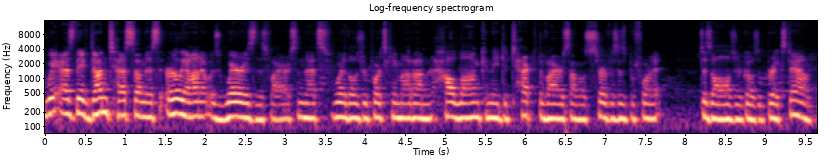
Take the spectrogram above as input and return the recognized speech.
we, as they've done tests on this early on, it was where is this virus, and that's where those reports came out on how long can they detect the virus on those surfaces before it dissolves or goes or breaks down.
